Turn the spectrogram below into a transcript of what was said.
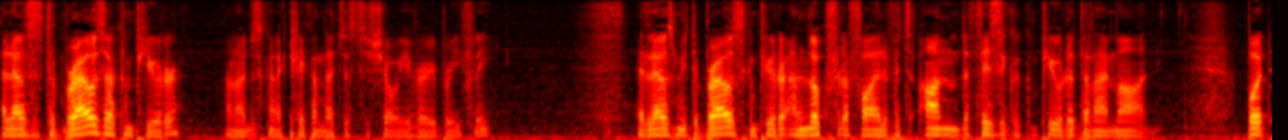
allows us to browse our computer and I'm just going to click on that just to show you very briefly. It allows me to browse the computer and look for the file if it's on the physical computer that I'm on. But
